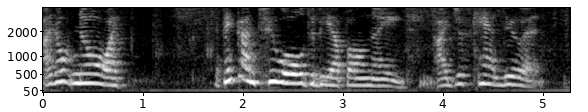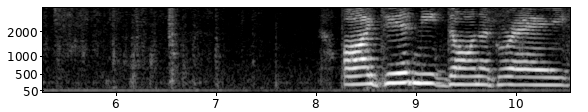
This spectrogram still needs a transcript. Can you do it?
I don't know. I I think I'm too old to be up all night. I just can't do it. I did meet Donna Gray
